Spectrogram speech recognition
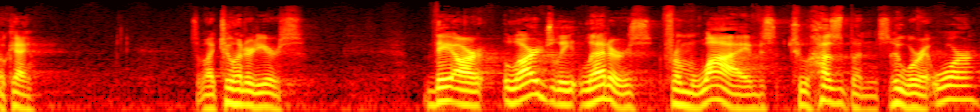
Okay? Something like 200 years. They are largely letters from wives to husbands who were at war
